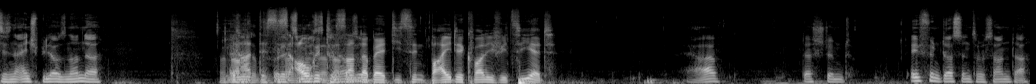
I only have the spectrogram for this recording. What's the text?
Die sind ein Spiel auseinander. Und Ja, das ist auch interessant, genauso. aber die sind beide qualifiziert. Ja, das stimmt. Ich finde das interessanter.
